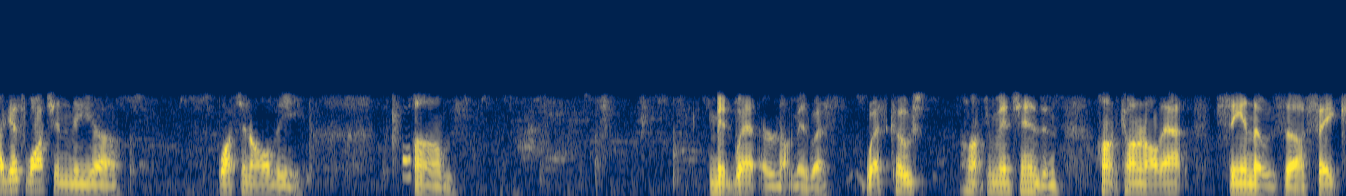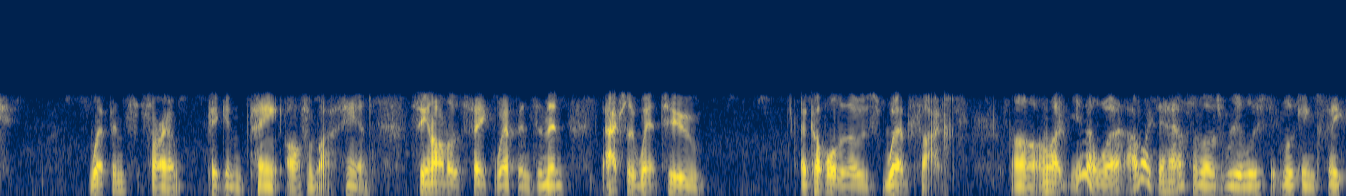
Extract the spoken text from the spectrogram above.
I guess watching the uh, watching all the um, Midwest or not Midwest, West Coast haunt conventions and HauntCon and all that, seeing those uh, fake weapons. Sorry, I'm picking paint off of my hand. Seeing all those fake weapons, and then actually went to a couple of those websites. Uh, I'm like, you know what? I'd like to have some of those realistic looking fake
